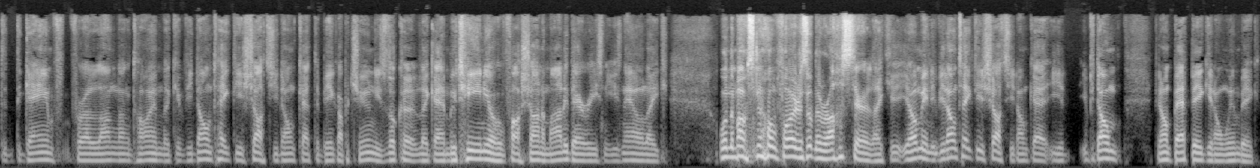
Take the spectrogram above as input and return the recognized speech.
the, the game for a long, long time, like if you don't take these shots, you don't get the big opportunities. Look at like uh, Moutinho who fought Sean O'Malley there recently. He's now like one of the most known fighters on the roster. Like you know, what I mean, if you don't take these shots, you don't get. You if you don't if you don't bet big, you don't win big.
